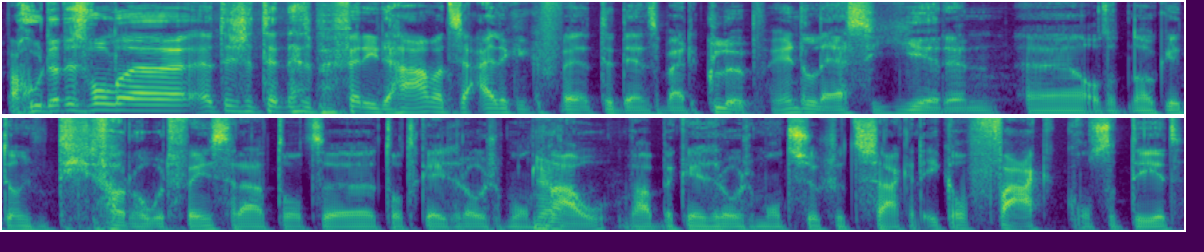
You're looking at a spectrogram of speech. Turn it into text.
Maar goed, dat is wel. eh, het is een tendens bij Ferry de Haan. Maar het is eigenlijk een tendens bij de club. In de laatste jaren. eh altijd nog een keer van Robert Veenstra tot, eh, tot Kees Rosemond. Ja. Nou, waar bij Kees Rosemond zulke soort zaken ik al vaak constateerd.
